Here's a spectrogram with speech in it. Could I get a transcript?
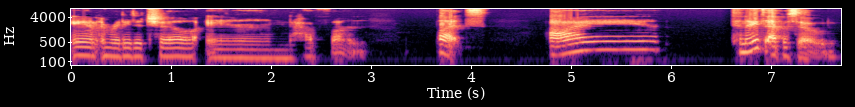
and I'm ready to chill and have fun. But I, tonight's episode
